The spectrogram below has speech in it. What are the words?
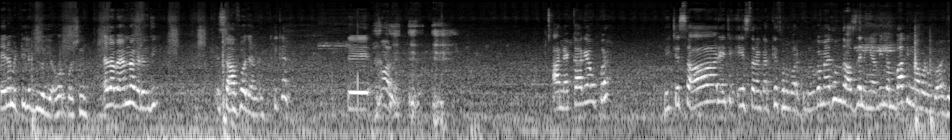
ਇਹ ਨਾ ਮਿੱਟੀ ਲੱਗੀ ਹੋਈ ਆ, ਹੋਰ ਕੁਛ ਨਹੀਂ। ਇਹਦਾ ਵਹਿਮ ਨਾ ਕਰਿਓ ਜੀ। ਇਹ ਸਾਫ਼ ਹੋ ਜਾਣਾ ਠੀਕ ਹੈ? ਤੇ ਆ ਆ ਨੈਕ ਆ ਗਿਆ ਉੱਪਰ। ਨੀਚੇ ਸਾਰੇ ਚ ਇਸ ਤਰ੍ਹਾਂ ਕਰਕੇ ਤੁਹਾਨੂੰ ਵਰਕ ਮਿਲੂਗਾ। ਮੈਂ ਤੁਹਾਨੂੰ ਦੱਸ ਦੇਣੀ ਆ ਵੀ ਲੰਬਾ ਕਿੰਨਾ ਬਣੂਗਾ ਇਹ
